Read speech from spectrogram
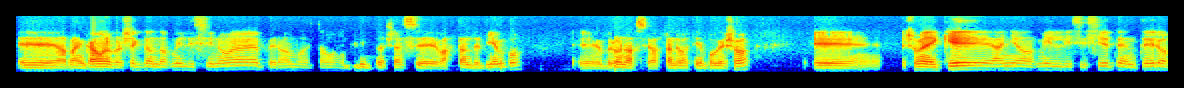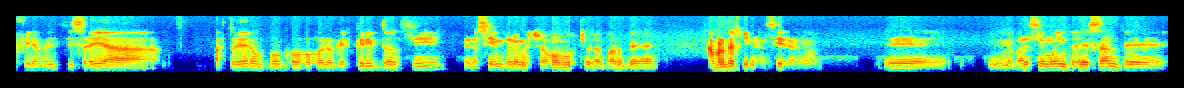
Eh, arrancamos el proyecto en 2019, pero ambos estamos en cripto ya hace bastante tiempo. Eh, Bruno hace bastante más tiempo que yo. Yo me dediqué año 2017 entero, fin 2016, a, a, estudiar un poco lo que es cripto en sí, pero siempre me llamó mucho la parte, la parte financiera, ¿no? Me parece muy interesante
